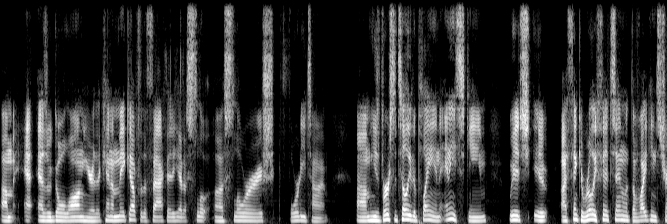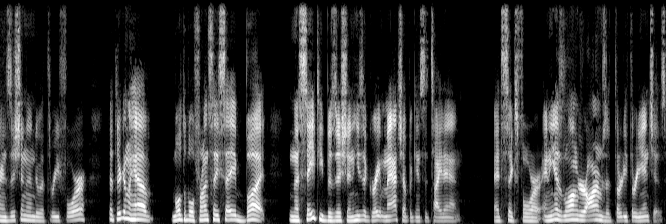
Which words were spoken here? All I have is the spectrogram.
um, a, as we go along here that kind of make up for the fact that he had a slow, uh, slower-ish 40 time. Um, he's versatility to play in any scheme, which it, I think it really fits in with the Vikings transition into a 3-4. That they're going to have multiple fronts, they say, but in the safety position, he's a great matchup against the tight end at 6'4, and he has longer arms at 33 inches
